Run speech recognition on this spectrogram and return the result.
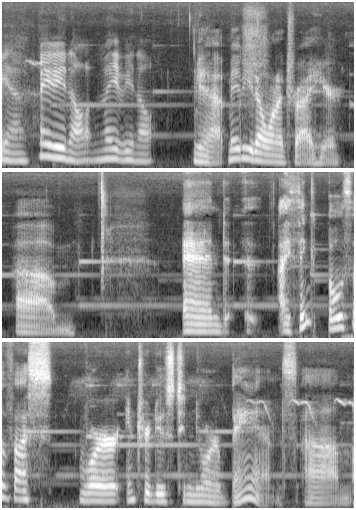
Yeah, maybe not, maybe not. Yeah, maybe you don't want to try here. Um, and uh, I think both of us were introduced to newer bands. Um,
